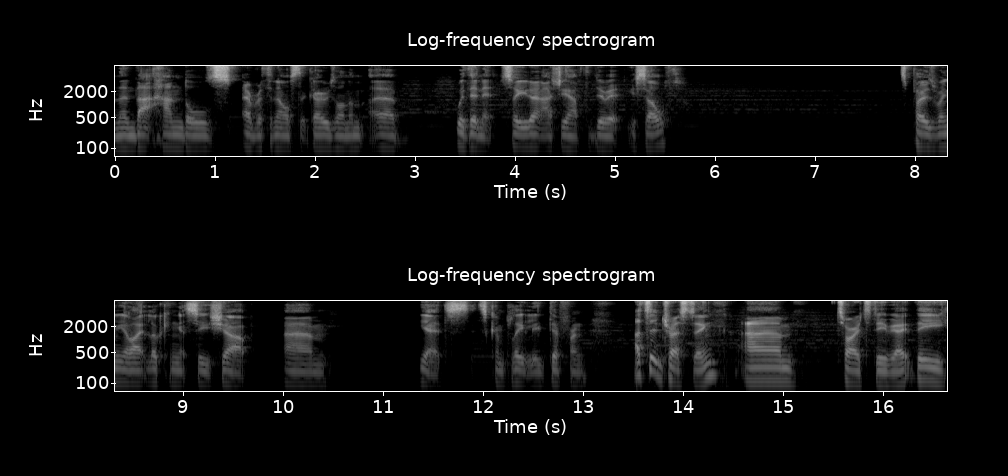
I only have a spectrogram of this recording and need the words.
and then that handles everything else that goes on um, uh, within it. So you don't actually have to do it yourself. I suppose when you're like looking at C sharp, um, yeah, it's it's completely different. That's interesting. Um, sorry to deviate. The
